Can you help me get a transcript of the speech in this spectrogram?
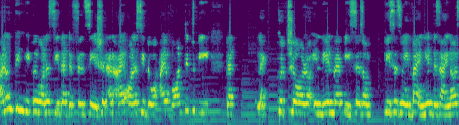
I don't think people want to see that differentiation. And i honestly don't i want it to be that like couture or indian wear pieces or pieces made by indian designers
